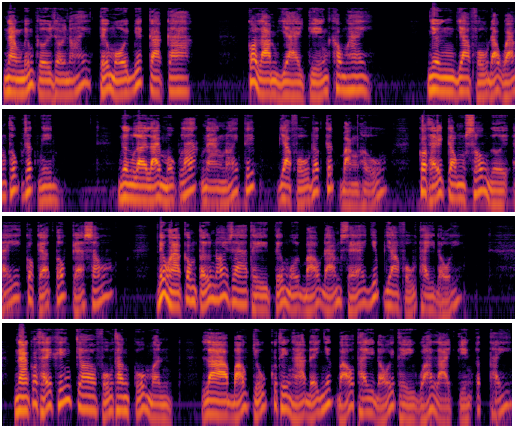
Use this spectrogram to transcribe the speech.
Nàng mỉm cười rồi nói, tiểu muội biết ca ca có làm vài chuyện không hay, nhưng gia phụ đã quản thúc rất nghiêm. Ngừng lời lại một lát nàng nói tiếp, gia phụ rất thích bằng hữu, có thể trong số người ấy có kẻ tốt kẻ xấu. Nếu Hà công tử nói ra thì tiểu muội bảo đảm sẽ giúp gia phụ thay đổi. Nàng có thể khiến cho phụ thân của mình là bảo chủ của thiên hạ để nhất bảo thay đổi thì quả là chuyện ít thấy.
